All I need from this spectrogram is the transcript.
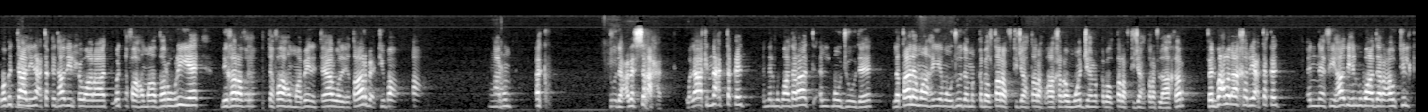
وبالتالي نعم. نعتقد هذه الحوارات والتفاهمات ضرورية لغرض التفاهم ما بين التيار والإطار باعتبارهم. اكبر على الساحة ولكن نعتقد أن المبادرات الموجودة لطالما هي موجودة من قبل طرف تجاه طرف آخر أو موجهة من قبل طرف تجاه طرف الآخر فالبعض الآخر يعتقد أن في هذه المبادرة أو تلك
